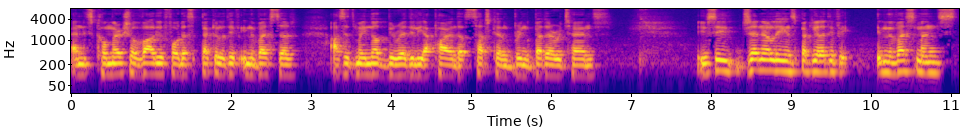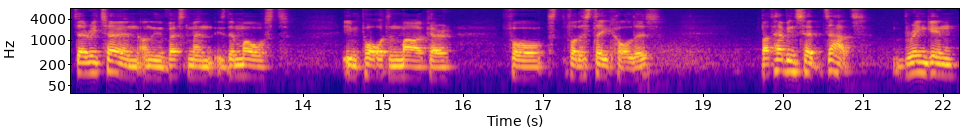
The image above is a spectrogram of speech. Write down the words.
and its commercial value for the speculative investor, as it may not be readily apparent that such can bring better returns. You see, generally in speculative investments, the return on investment is the most important marker for for the stakeholders. But having said that, bring in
